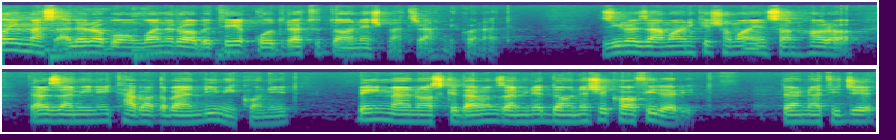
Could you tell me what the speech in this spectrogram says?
فوکو این مسئله را به عنوان رابطه قدرت و دانش مطرح می کند. زیرا زمانی که شما انسانها را در زمینه طبقه بندی می کنید به این معناست که در آن زمینه دانش کافی دارید. در نتیجه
